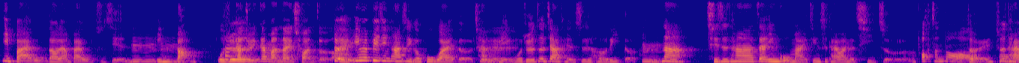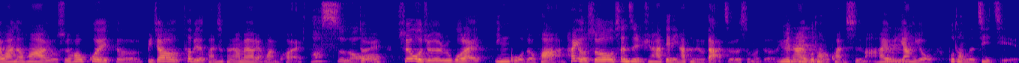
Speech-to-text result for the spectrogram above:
一百五到两百五之间，英镑。我觉得感觉应该蛮耐穿的。对，因为毕竟它是一个户外的产品，我觉得这价钱是合理的。嗯，那。其实他在英国买已经是台湾的七折了哦，真的哦。对，就是台湾的话，有时候贵的比较特别的款式，可能要卖到两万块啊。是哦。对，所以我觉得如果来英国的话，他有时候甚至你去他店里，他可能有打折什么的，因为他有不同的款式嘛，他有一样有不同的季节，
